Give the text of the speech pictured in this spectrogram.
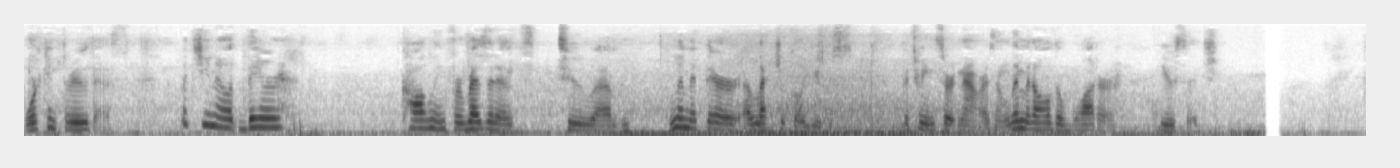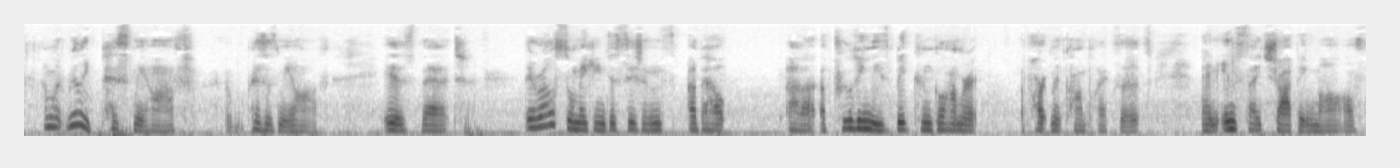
working through this. But you know, they're calling for residents to um, limit their electrical use between certain hours and limit all the water usage. And what really pissed me off, pisses me off, is that they're also making decisions about uh, approving these big conglomerate apartment complexes and inside shopping malls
